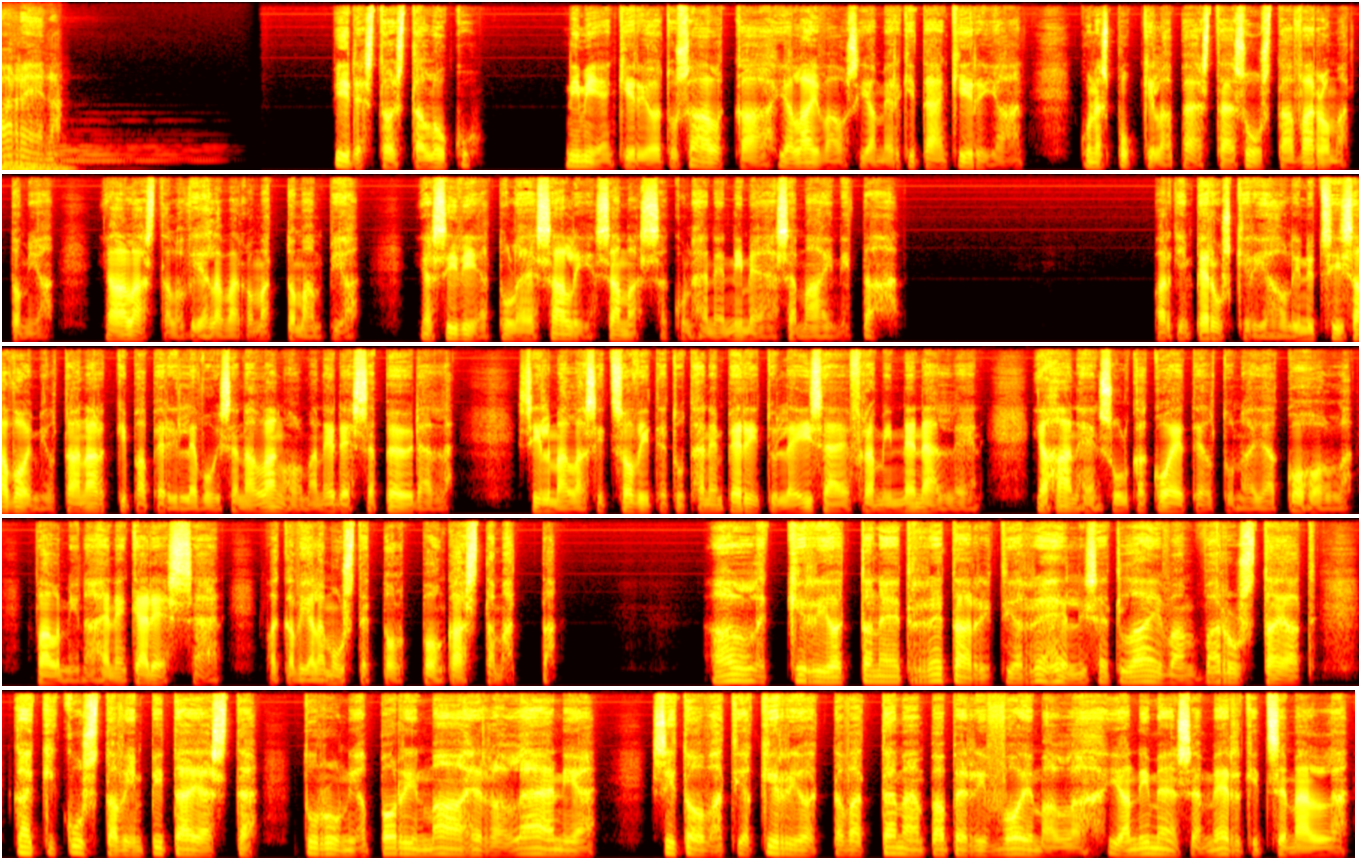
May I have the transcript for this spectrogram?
Areena. 15. luku. Nimien kirjoitus alkaa ja laivaosia merkitään kirjaan, kunnes pukkila päästää suustaan varomattomia ja alastalo vielä varomattomampia, ja Siviä tulee saliin samassa, kun hänen nimeänsä mainitaan. Parkin peruskirja oli nyt siis avoimiltaan arkkipaperilevuisena Langholman edessä pöydällä, silmälasit sovitetut hänen peritylle isä Eframin nenälleen ja hanhen sulka koeteltuna ja koholla, valmiina hänen kädessään, vaikka vielä mustetolppoon kastamatta. Allekirjoittaneet retarit ja rehelliset laivan varustajat, kaikki Kustavin pitäjästä, Turun ja Porin maaherran lääniä – sitovat ja kirjoittavat tämän paperin voimalla ja nimensä merkitsemällä,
